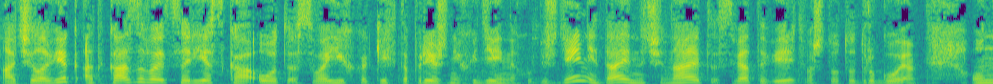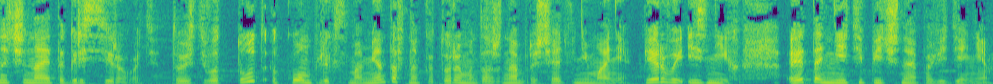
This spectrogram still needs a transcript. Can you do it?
А человек отказывается резко от своих каких-то прежних идейных убеждений, да, и начинает свято верить во что-то другое. Он начинает агрессировать. То есть вот тут комплекс моментов, на которые мы должны обращать внимание. Первый из них – это нетипичное поведение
